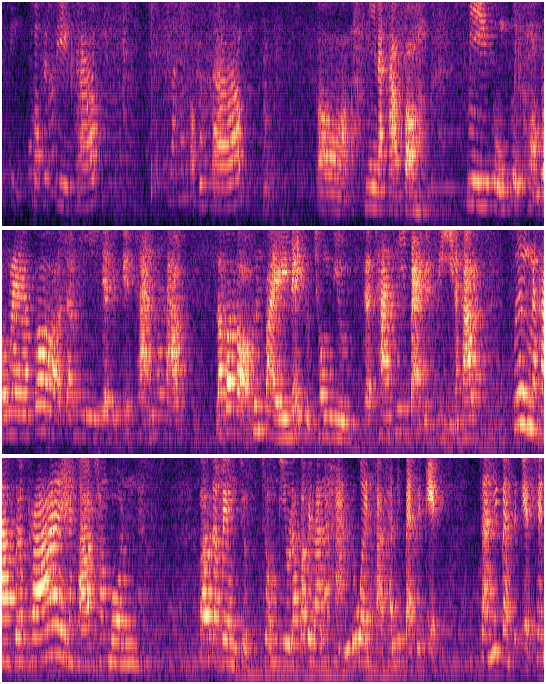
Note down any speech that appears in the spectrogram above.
64ใช่ไหมหกสิบสี่ครับ ขอบคุณครับ ก็นี่นะครับก็มีสูงสุดของโรงแรมก็จะมี 77 ชั้นนะครับ แล้วก็ต่อขึ้นไปได้จุดชมวิวจากชั้นที่ 84 นะครับ ซึ่งนะคะเซอร์ไพรส์นะคะข้างบน ก็จะเป็นจุดชมวิวแล้วก็เป็นร้านอาหารด้วยนะคะชั้นที่ 81 ชั้นที่ 81 เช่น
